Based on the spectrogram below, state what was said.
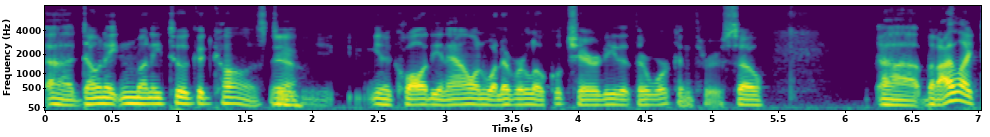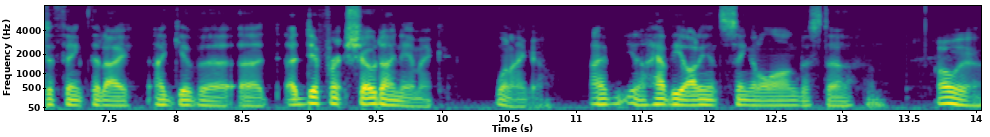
uh, donating money to a good cause, to, Yeah. you know, Equality Now and whatever local charity that they're working through. So, uh, but I like to think that I, I give a, a, a different show dynamic when I go. I, you know, have the audience singing along to stuff and, Oh yeah,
